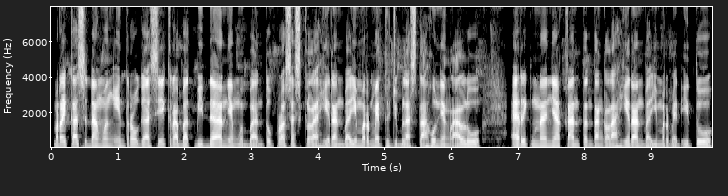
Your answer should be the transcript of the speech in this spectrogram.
Mereka sedang menginterogasi kerabat bidan yang membantu proses kelahiran bayi mermaid 17 tahun yang lalu. Erik menanyakan tentang kelahiran bayi mermaid itu.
